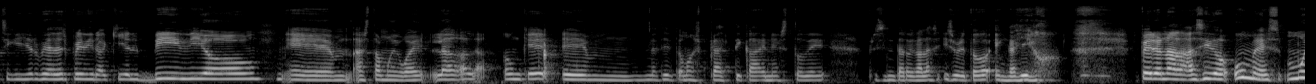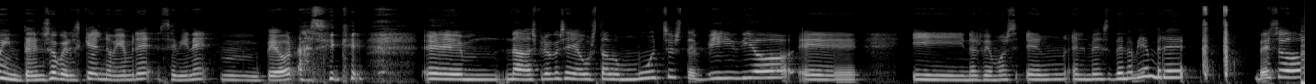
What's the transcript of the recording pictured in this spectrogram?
Chiquillos, voy a despedir aquí el vídeo. Eh, ha estado muy guay la gala, aunque eh, necesito más práctica en esto de presentar galas y sobre todo en gallego. Pero nada, ha sido un mes muy intenso, pero es que el noviembre se viene mm, peor, así que eh, nada, espero que os haya gustado mucho este vídeo eh, y nos vemos en el mes de noviembre. ¡Besos!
